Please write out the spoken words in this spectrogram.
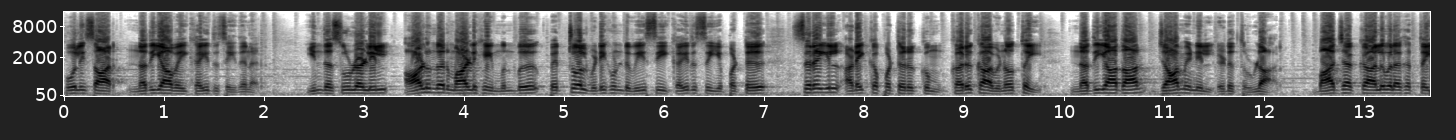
போலீசார் நதியாவை கைது செய்தனர். இந்த சூழலில் ஆளுநர் மாளிகை முன்பு பெட்ரோல் வெடிகுண்டு வீசி கைது செய்யப்பட்டு சிறையில் அடைக்கப்பட்டிருக்கும் கருக்கா வினோத்தை நதியாதான் ஜாமீனில் எடுத்துள்ளார். பாஜக அலுவலகத்தை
